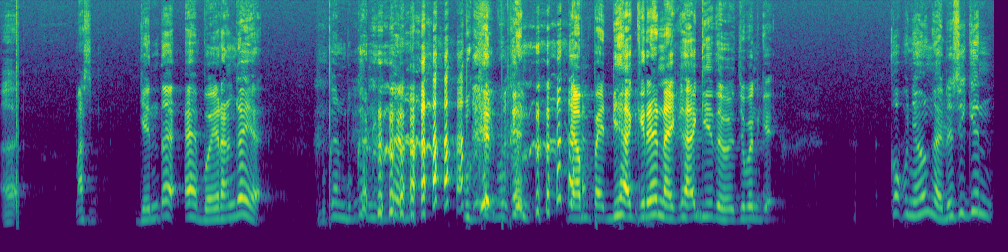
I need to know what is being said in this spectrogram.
eh, Mas Genta eh Boy Rangga ya? Bukan bukan bukan. Bukan bukan. Sampai dia akhirnya naik lagi tuh. Cuman kayak kok punya lu nggak ada sih Gen?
